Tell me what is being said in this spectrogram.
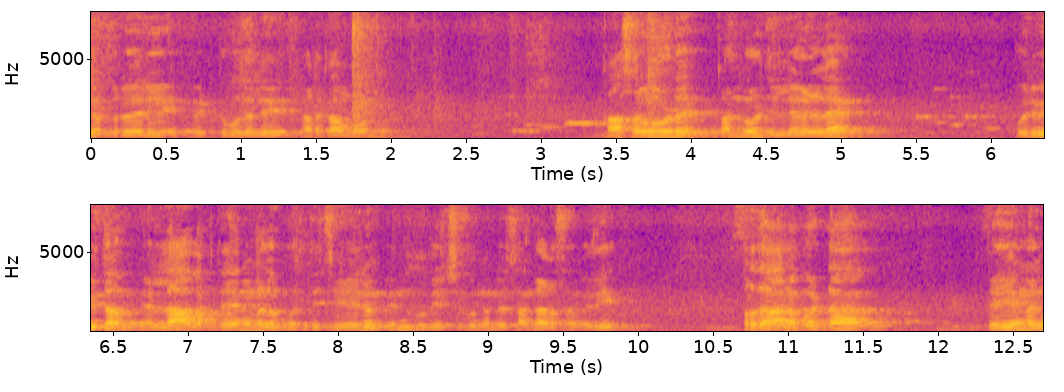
ഫെബ്രുവരി എട്ട് മുതൽ നടക്കാൻ പോകുന്നത്. കാസർഗോഡ് കണ്ണൂർ ജില്ലകളിലെ ഒരുവിധം എല്ലാ ഭക്തജനങ്ങളും എത്തിച്ചേരും എന്ന് പ്രതീക്ഷിക്കുന്നുണ്ട് സംഘാടന സമിതി. പ്രധാനപ്പെട്ട തെയ്യങ്ങൾ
